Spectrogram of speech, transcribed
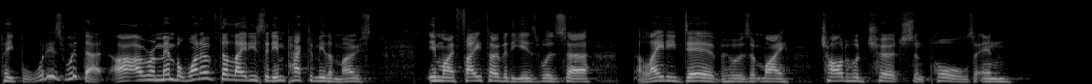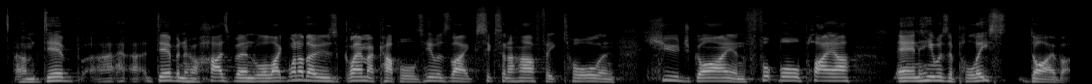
people. What is with that? I, I, remember one of the ladies that impacted me the most in my faith over the years was uh, a lady, Deb, who was at my childhood church, St. Paul's. And um, Deb, uh, Deb and her husband were like one of those glamour couples. He was like six and a half feet tall and huge guy and football player. And he was a police diver.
